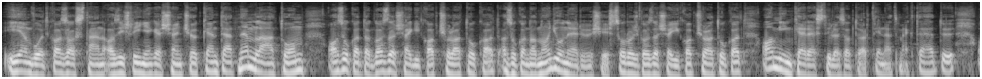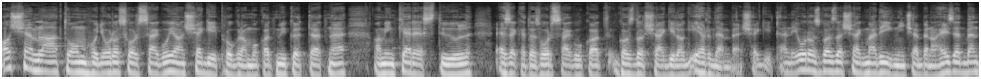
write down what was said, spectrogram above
Ilyen volt Kazasztán, az is lényegesen csökkent, tehát nem látom azokat a gazdasági kapcsolatokat, azokat a nagyon erős és szoros gazdasági kapcsolatokat, amin keresztül ez a történet történet megtehető. Azt sem látom, hogy Oroszország olyan segélyprogramokat működtetne, amin keresztül ezeket az országokat gazdaságilag érdemben segíteni. Orosz gazdaság már rég nincs ebben a helyzetben.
